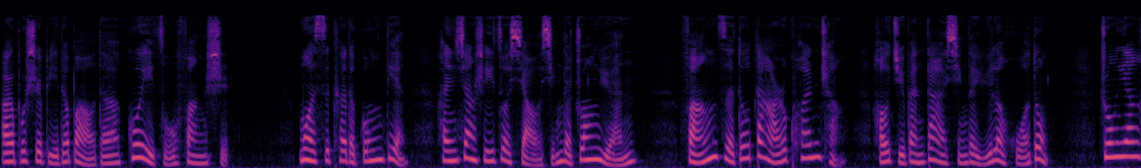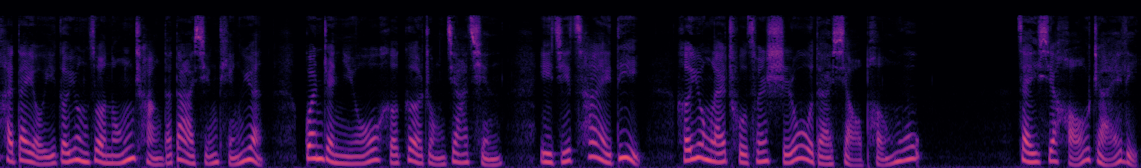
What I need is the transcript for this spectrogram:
而不是彼得堡的贵族方式。莫斯科的宫殿很像是一座小型的庄园，房子都大而宽敞，好举办大型的娱乐活动。中央还带有一个用作农场的大型庭院，关着牛和各种家禽，以及菜地和用来储存食物的小棚屋。在一些豪宅里。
